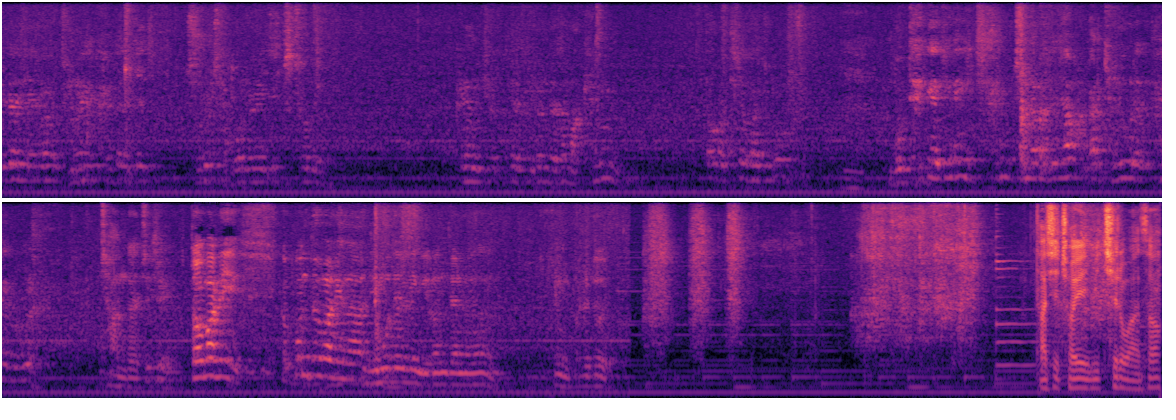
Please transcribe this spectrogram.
그러니까 내가 갈때 이제 줄을 잡아놔야지 붙여. 그냥 이렇게 이런 데서 막히면 떨어뜨려가지고 못하게 해주면 참 지나가든지 안 가르쳐주고 그래 타이를. 잘안 가지. 떠발이 그 본드발이나 리모델링 이런 데는 좀 그래도 다시 저희 위치로 와서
